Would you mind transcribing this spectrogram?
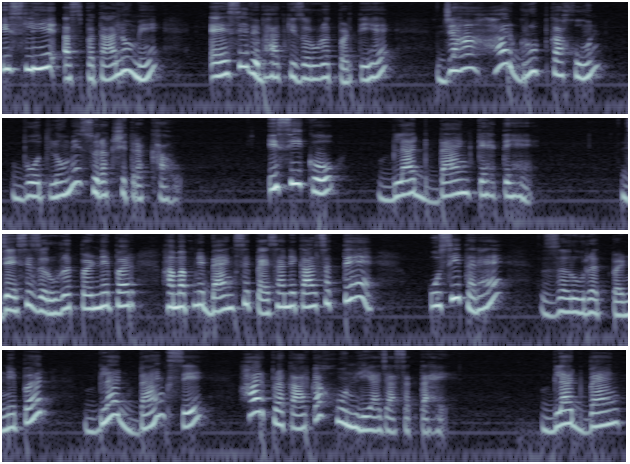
इसलिए अस्पतालों में ऐसे विभाग की ज़रूरत पड़ती है, जहाँ हर ग्रुप का खून बोतलों में सुरक्षित रखा हो। इसी को ब्लड बैंक कहते हैं। जैसे ज़रूरत पड़ने पर हम अपने बैंक से पैसा निकाल सकते हैं, उसी तरह ज़रूरत पड़ने पर ब्लड बैंक से हर प्रकार का खून लिया जा सकता है। ब्लड बैंक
